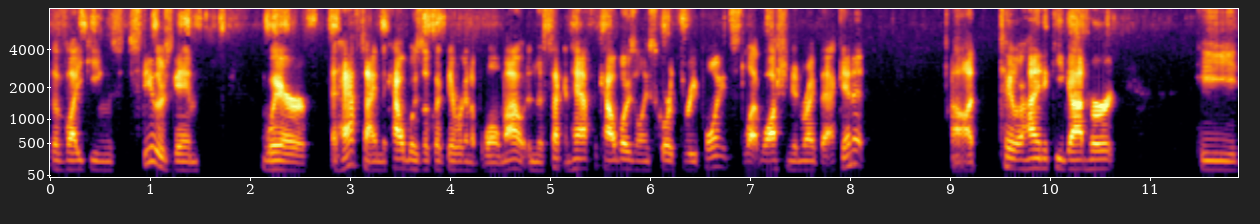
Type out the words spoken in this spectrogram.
the Vikings Steelers game, where at halftime the Cowboys looked like they were going to blow them out. In the second half, the Cowboys only scored three points, let Washington right back in it. Uh, Taylor Heinicke got hurt. He,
